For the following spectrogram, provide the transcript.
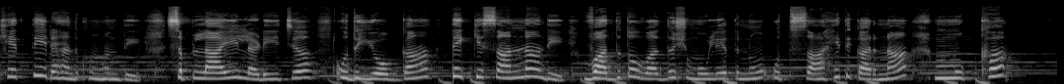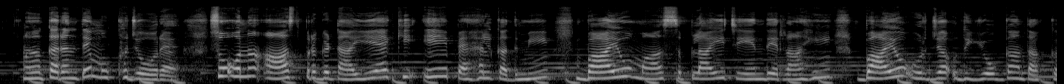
ਖੇਤੀ ਰਹਿੰਦ ਖੂਹਣ ਦੀ, ਸਪਲਾਈ ਲੜੀ 'ਚ ਉਦਯੋਗਾਂ ਤੇ ਕਿਸਾਨਾਂ ਦੀ ਵੱਧ ਤੋਂ ਵੱਧ ਸ਼ਮੂਲੀਅਤ ਨੂੰ ਉਤਸ਼ਾਹਿਤ ਕਰਨਾ ਮੁੱਖ ਕਰਨ ਤੇ ਮੁੱਖ ਜ਼ੋਰ ਹੈ। ਸੋ ਉਹਨਾਂ ਆਸ ਪ੍ਰਗਟਾਈ ਹੈ ਕਿ ਇਹ ਪਹਿਲ ਕਦਮੀ ਬਾਇਓਮਾਸ ਸਪਲਾਈ ਚੇਨ ਦੇ ਰਾਹੀਂ ਬਾਇਓ ਊਰਜਾ ਉਦਯੋਗਾਂ ਤੱਕ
